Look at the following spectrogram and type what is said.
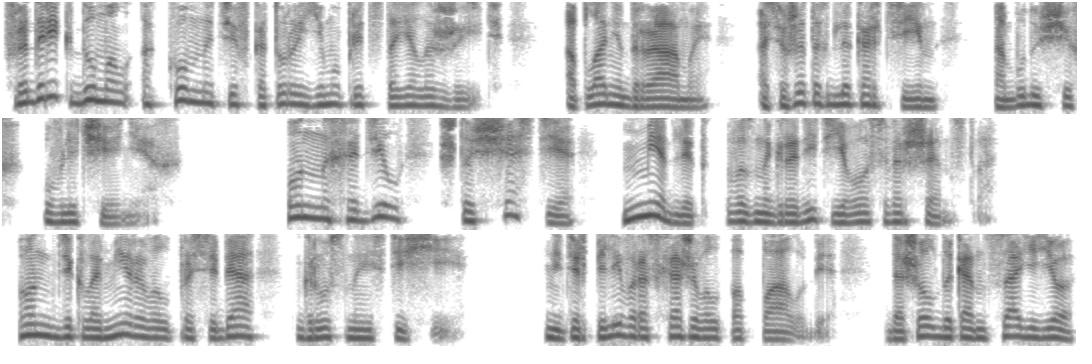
Фредерик думал о комнате, в которой ему предстояло жить, о плане драмы, о сюжетах для картин, о будущих увлечениях. Он находил, что счастье медлит вознаградить его совершенство. Он декламировал про себя грустные стихи, нетерпеливо расхаживал по палубе, дошел до конца ее,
